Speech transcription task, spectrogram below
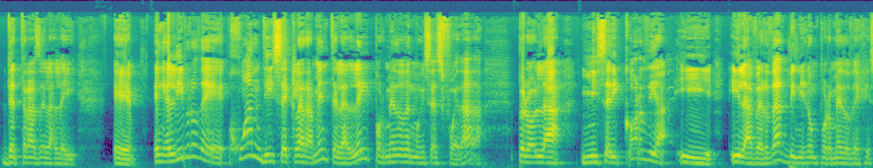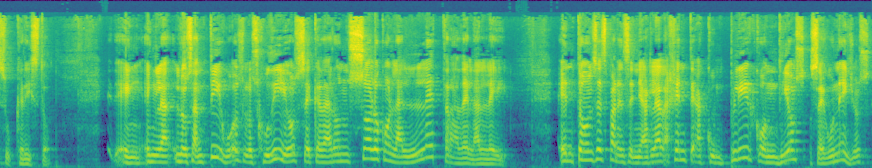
detrás de la ley, eh, en el libro de Juan dice claramente, la ley por medio de Moisés fue dada, pero la misericordia y, la verdad vinieron por medio de Jesucristo. En, los antiguos, los judíos, se quedaron solo con la letra de la ley. Entonces, para enseñarle a la gente a cumplir con Dios, según ellos,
